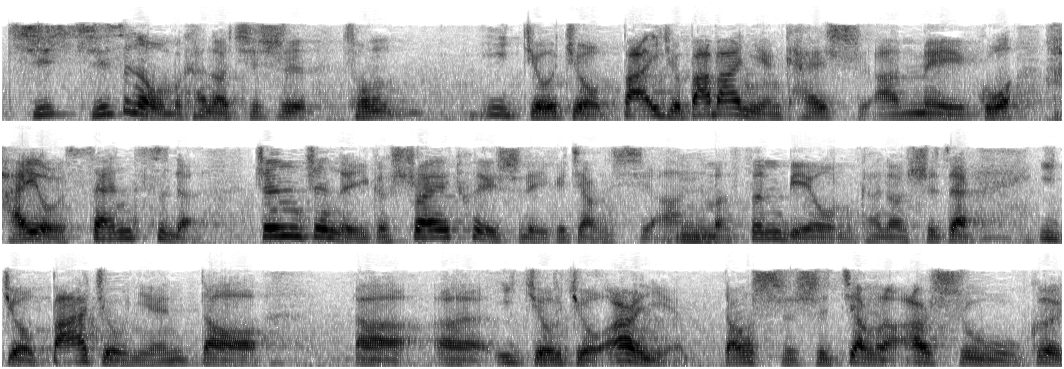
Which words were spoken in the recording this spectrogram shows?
其其次呢，我们看到其实从一九九八一九八八年开始啊，美国还有三次的真正的一个衰退式的一个降息啊。那么分别我们看到是在一九八九年到啊呃一九九二年，当时是降了二十五个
